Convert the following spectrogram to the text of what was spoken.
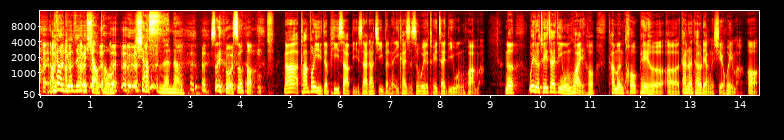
你要留着一个小头，吓死人了。所以我说，那塔布里的披萨比赛，它基本呢一开始是为了推在地文化嘛。那为了推在地文化以后，他们偷配合呃，当然它有两个协会嘛，哦，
